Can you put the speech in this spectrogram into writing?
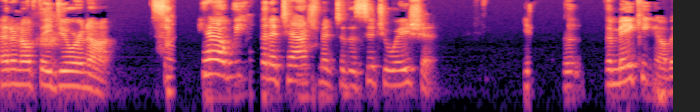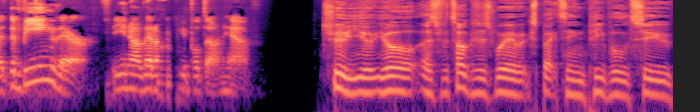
I don't know if they do or not. So, yeah, we have an attachment to the situation the, the making of it, the being there, you know, that other people don't have. True, you you're as photographers we're expecting people to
